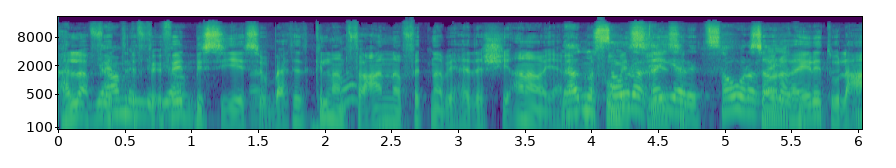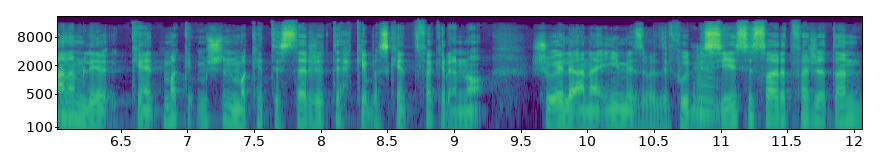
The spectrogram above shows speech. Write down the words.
هلأ فات بيعمل. بالسياسة وبعتقد كلنا انفعلنا وفتنا بهذا الشيء. أنا يعني مفهوم الثورة غيرت الثورة غيرت. غيرت والعالم اللي كانت ما ك- مش ما كانت تسترجل تحكي بس كانت تفكر إنه شو إلي أنا قيمه اذا بدي فوت بالسياسة صارت فجأة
